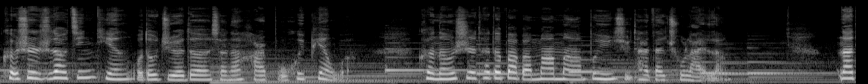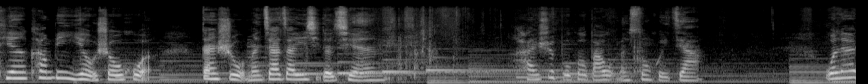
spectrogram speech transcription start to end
可是直到今天，我都觉得小男孩不会骗我，可能是他的爸爸妈妈不允许他再出来了。那天康斌也有收获，但是我们加在一起的钱。还是不够把我们送回家，我俩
